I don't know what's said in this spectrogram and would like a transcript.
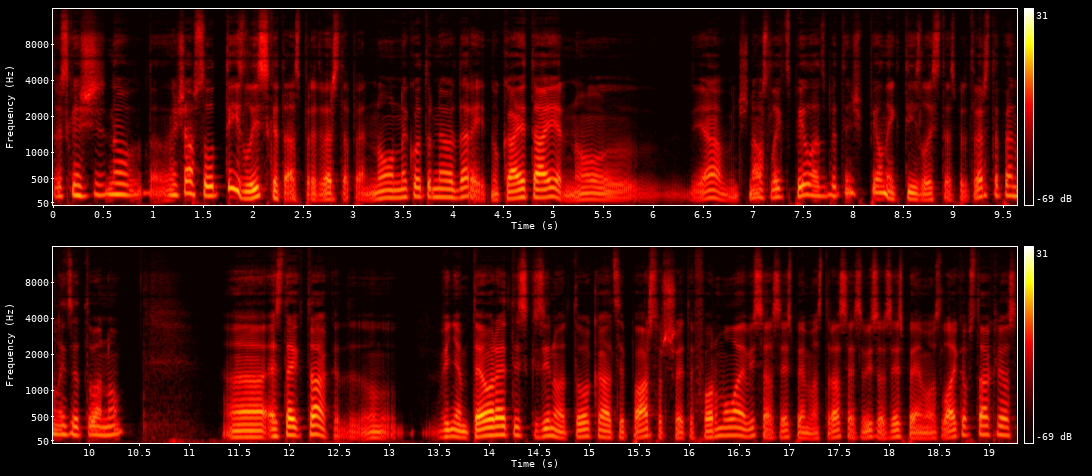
Tas, viņš, nu, viņš absolūti tīzli izskatās pret Verstapenu. Nu, neko tur nevar darīt. Nu, kā ja tā ir? Nu, jā, viņš nav slikts pilots, bet viņš pilnīgi tīzli izskatās pret Verstapenu. Līdz ar to nu, uh, es teiktu tā, ka nu, viņam teorētiski, zinot to, kāds ir pārsvars šeit formulē, visās iespējamās trasēs, visos iespējamos laikapstākļos,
